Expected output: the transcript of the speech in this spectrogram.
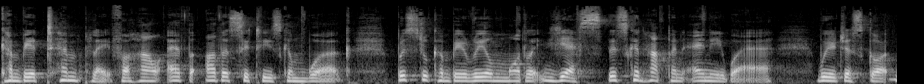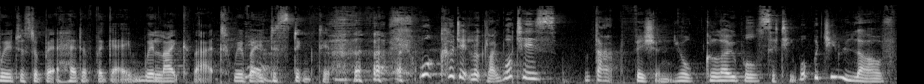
can be a template for how other cities can work. Bristol can be a real model. Yes, this can happen anywhere we're just got we're just a bit ahead of the game. We're mm. like that. We're yeah. very distinctive. what could it look like? What is that vision, your global city? What would you love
